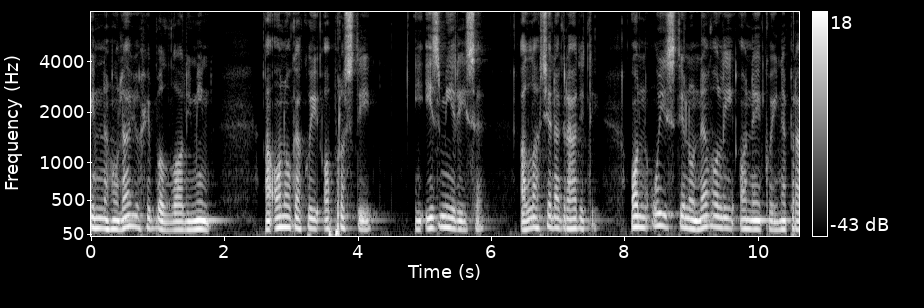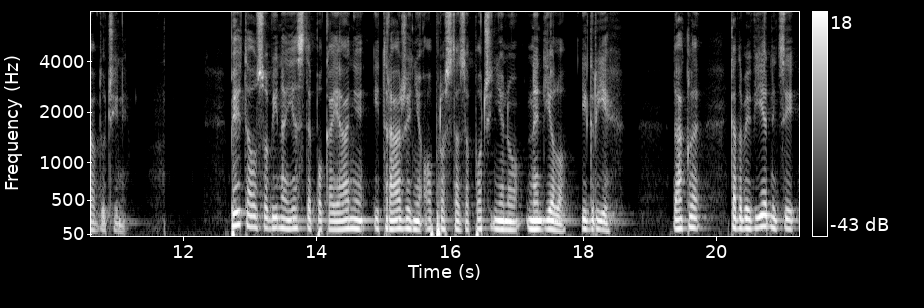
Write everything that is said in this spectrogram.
إِنَّهُ لَا يُحِبُّ الظَّالِمِينَ a onoga koji oprosti i izmiri se, Allah će nagraditi. On u istinu ne voli one koji nepravdu čini. Peta osobina jeste pokajanje i traženje oprosta za počinjeno nedjelo i grijeh. Dakle, kada bi vjernici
